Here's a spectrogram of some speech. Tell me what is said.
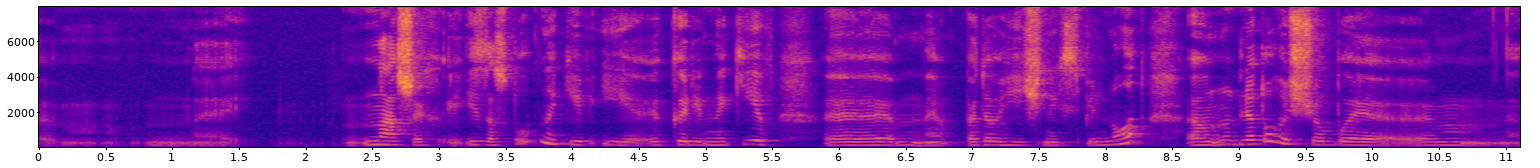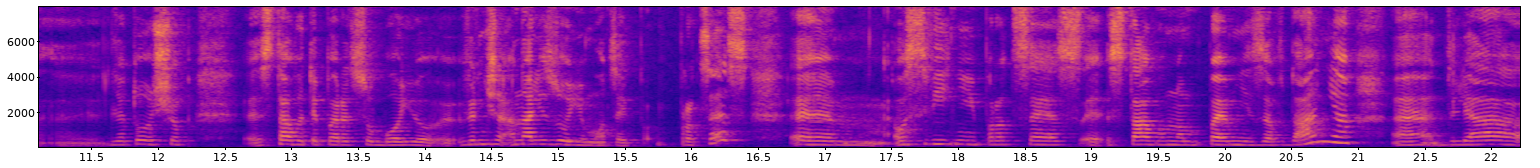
ем, наших і заступників, і керівників е, педагогічних спільнот е, ну, для того, щоб е, для того, щоб ставити перед собою, верніше аналізуємо цей процес, освітній процес, ставимо певні завдання для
